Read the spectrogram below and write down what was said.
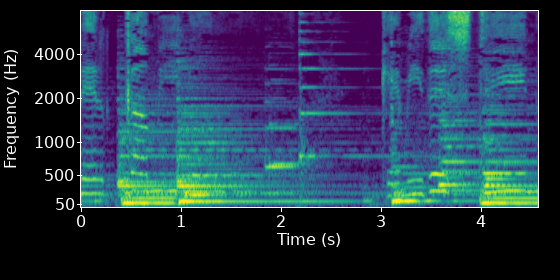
En el camino que mi destino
